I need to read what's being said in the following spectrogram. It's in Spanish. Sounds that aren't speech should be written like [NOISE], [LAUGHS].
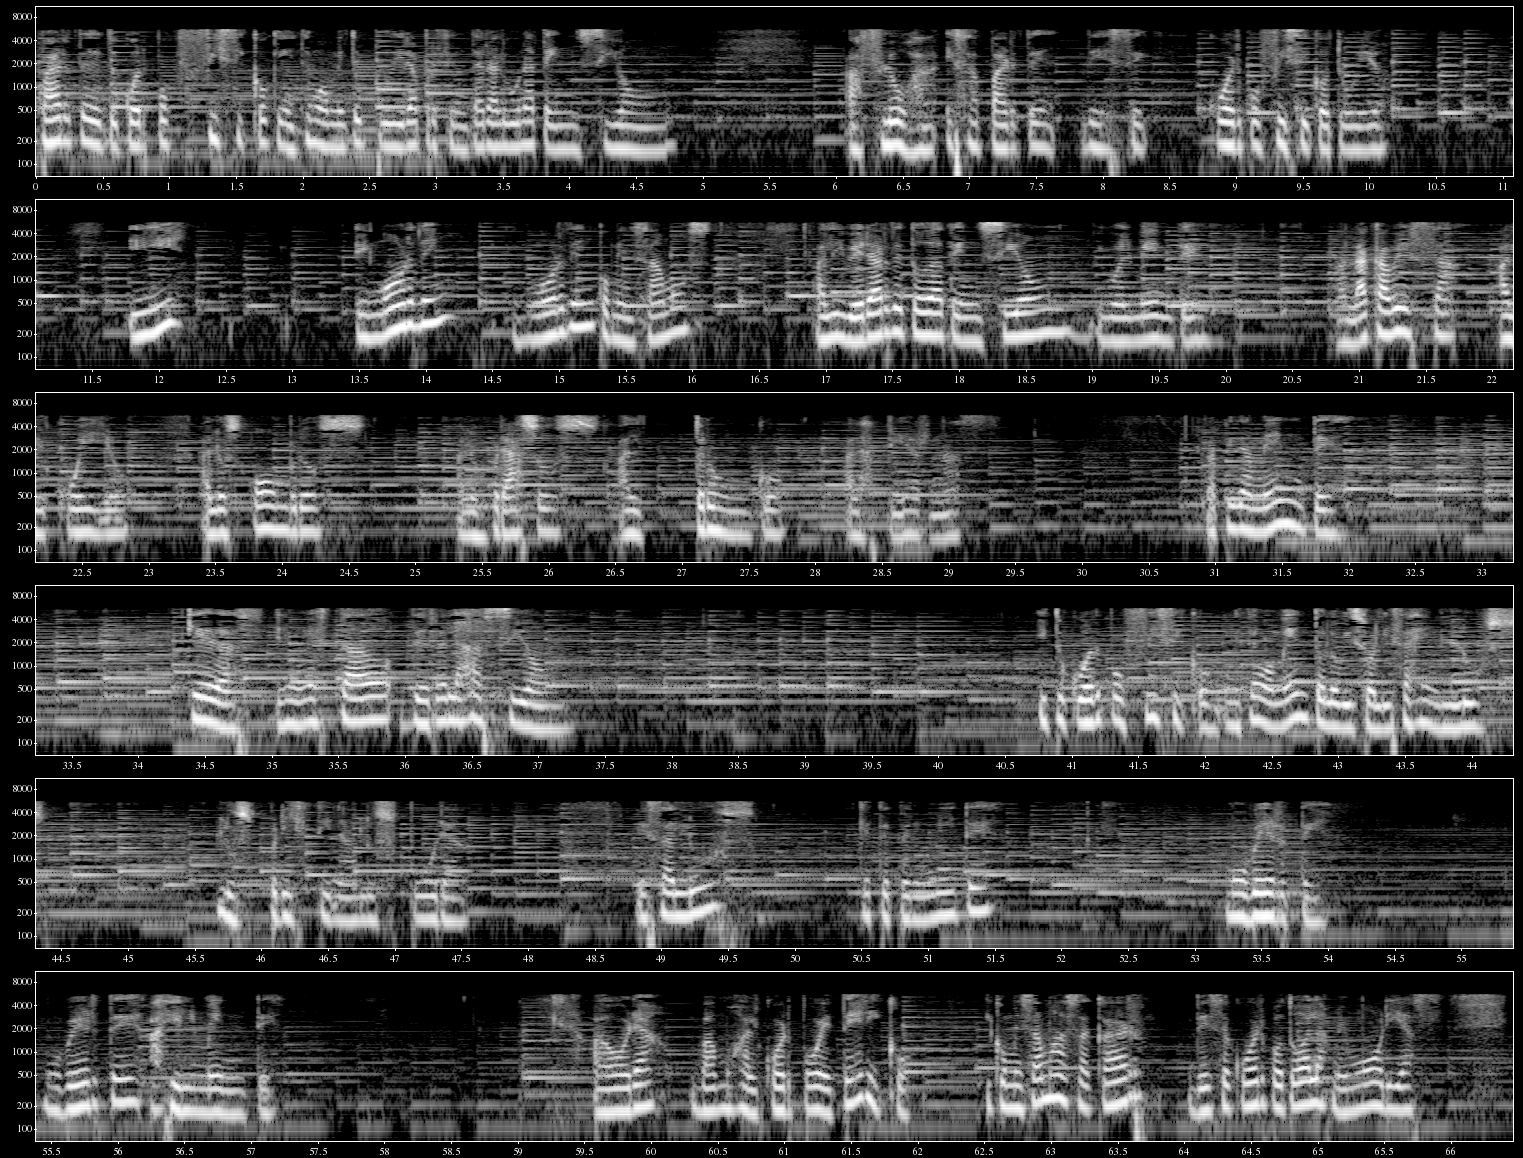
parte de tu cuerpo físico que en este momento pudiera presentar alguna tensión. Afloja esa parte de ese cuerpo físico tuyo. Y en orden, en orden comenzamos a liberar de toda tensión igualmente a la cabeza, al cuello, a los hombros, a los brazos, al tronco, a las piernas. Rápidamente quedas en un estado de relajación y tu cuerpo físico en este momento lo visualizas en luz, luz prístina, luz pura, esa luz que te permite moverte, moverte ágilmente. Ahora vamos al cuerpo etérico y comenzamos a sacar de ese cuerpo todas las memorias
